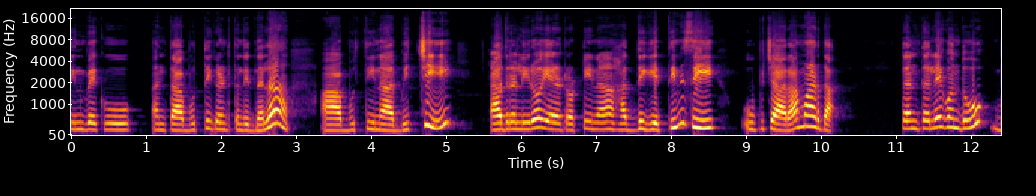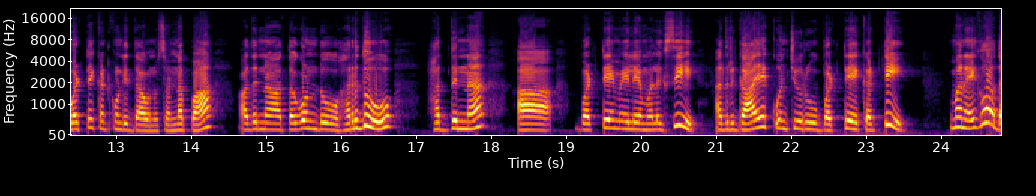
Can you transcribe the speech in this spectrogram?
ತಿನ್ನಬೇಕು ಅಂತ ಬುತ್ತಿ ಗಂಟು ತಂದಿದ್ನಲ್ಲ, ಆ ಬುತ್ತಿನ ಬಿಚ್ಚಿ ಅದರಲ್ಲಿರೋ ಎರಡು ರೊಟ್ಟಿನ ಹದ್ದಿಗೆ ತಿನ್ನಿಸಿ ಉಪಚಾರ ಮಾಡ್ದ. ತನ್ನ ತಲೆಗೊಂದು ಬಟ್ಟೆ ಕಟ್ಕೊಂಡಿದ್ದ ಅವನು ಸಣ್ಣಪ್ಪ, ಅದನ್ನು ತಗೊಂಡು ಹರಿದು ಹದ್ದನ್ನು ಆ ಬಟ್ಟೆ ಮೇಲೆ ಮಲಗಿಸಿ ಅದ್ರ ಗಾಯಕ್ಕೊಂಚೂರು ಬಟ್ಟೆ ಕಟ್ಟಿ ಮನೆಗೆ ಹೋದ.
